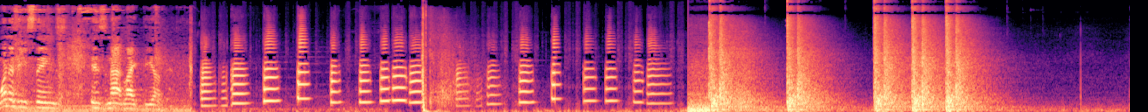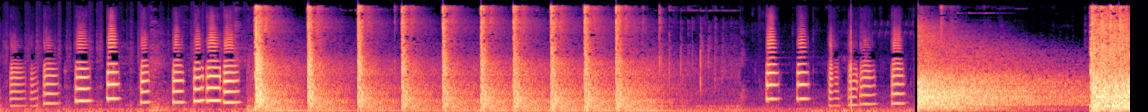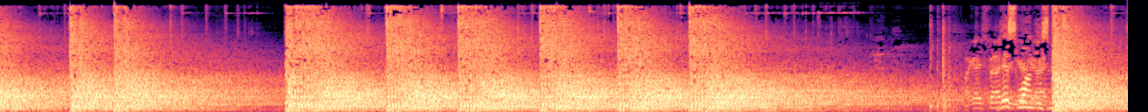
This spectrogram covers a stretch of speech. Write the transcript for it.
one of these things is not like the other. Fast. This one is not.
